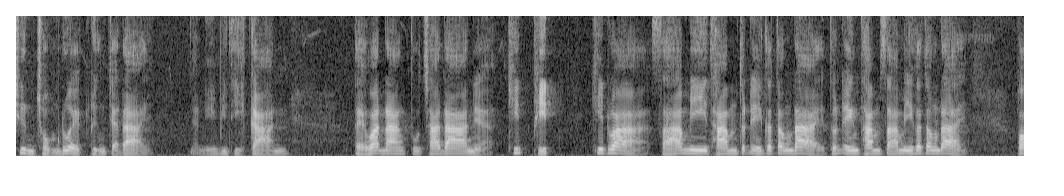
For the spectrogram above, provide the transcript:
ชื่นชมด้วยถึงจะได้ อย่างนี้วิธีการ แต่ว่านางตุชาดาเนี่ยคิดผิด คิดว่าสามีทำตนเองก็ต้องได้ ตนเองทำสามีก็ต้องได้ พอ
